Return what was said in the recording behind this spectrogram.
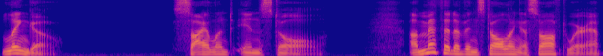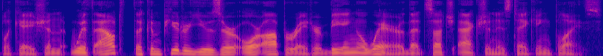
Lingo Silent Install A method of installing a software application without the computer user or operator being aware that such action is taking place.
